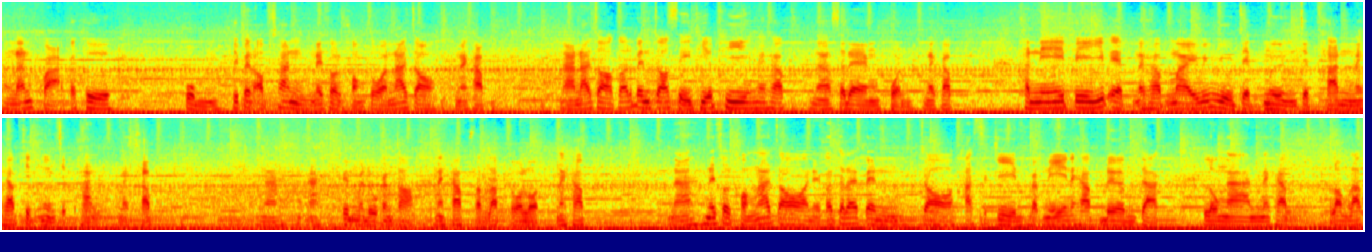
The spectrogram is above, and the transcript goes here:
ทางด้านขวาก็คือปุ่มที่เป็นออปชันในส่วนของตัวหน้าจอนะครับ นะหน้าจอก็จะเป็นจอสี TFT นะครับนะแสดงผลนะครับคันนี้ปี 21 นะครับไมล์วิ่งอยู่ 77,000 นะครับ 77,000 นะครับนะอะขึ้นมาดูกันต่อนะครับสำหรับตัวรถนะครับนะในส่วนของหน้าจอเนี่ยก็จะได้เป็นจอทัชสกรีนแบบนี้นะครับเดิมจากโรงงานนะครับรองรับ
